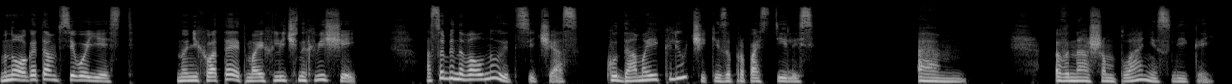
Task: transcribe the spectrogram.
«Много там всего есть, но не хватает моих личных вещей. Особенно волнует сейчас, Куда мои ключики запропастились? Эм, в нашем плане с Ликой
